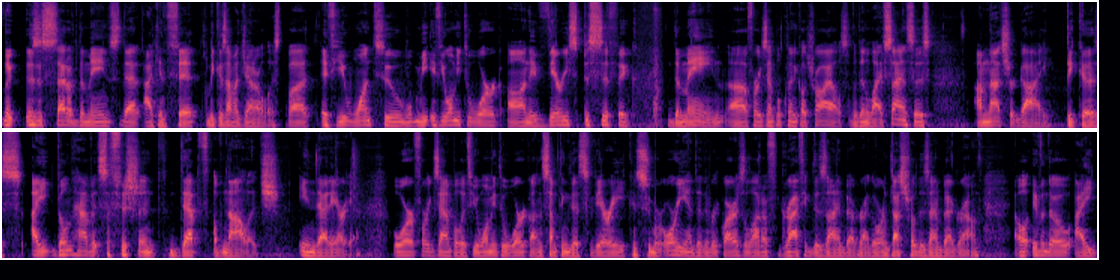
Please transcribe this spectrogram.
Like there's a set of domains that I can fit because I'm a generalist. But if you want to, if you want me to work on a very specific domain, uh, for example, clinical trials within life sciences, I'm not your guy because I don't have a sufficient depth of knowledge in that area. Or, for example, if you want me to work on something that's very consumer oriented and requires a lot of graphic design background or industrial design background, even though I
